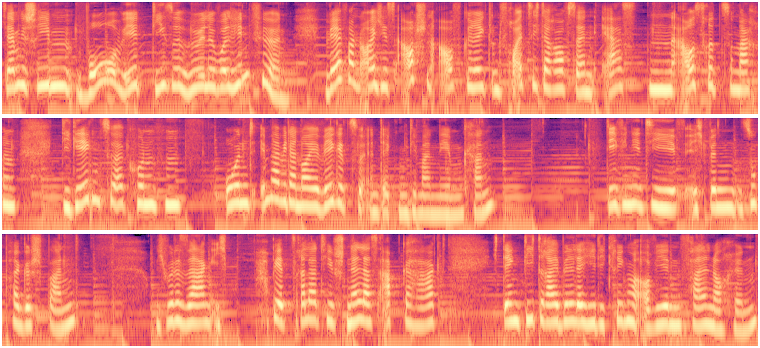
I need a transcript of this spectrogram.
Sie haben geschrieben, wo wird diese Höhle wohl hinführen? Wer von euch ist auch schon aufgeregt und freut sich darauf, seinen ersten Ausritt zu machen, die Gegend zu erkunden und immer wieder neue Wege zu entdecken, die man nehmen kann? Definitiv, ich bin super gespannt. Und ich würde sagen, ich habe jetzt relativ schnell das abgehakt. Ich denke, die drei Bilder hier, die kriegen wir auf jeden Fall noch hin.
